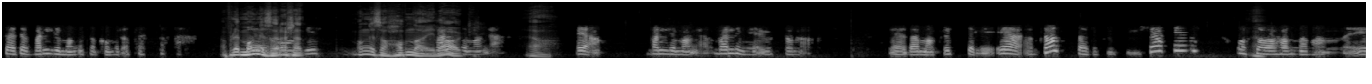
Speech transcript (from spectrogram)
så er det veldig mange som kommer og tester seg. Ja, for det er mange som, har rett og slett, mange som havner i lag. Mange. Ja. Ja, veldig mange. Veldig mye utplanlagt. Eh, Der man plutselig er en plass der det plutselig skjer ting, og så havner man i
